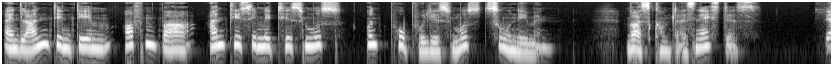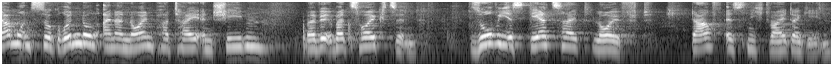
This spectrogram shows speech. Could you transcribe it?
Ein Land, in dem offenbar Antisemitismus und Populismus zunehmen. Was kommt als nächstes? Wir haben uns zur Gründung einer neuen Partei entschieden, weil wir überzeugt sind, so wie es derzeit läuft, darf es nicht weitergehen.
